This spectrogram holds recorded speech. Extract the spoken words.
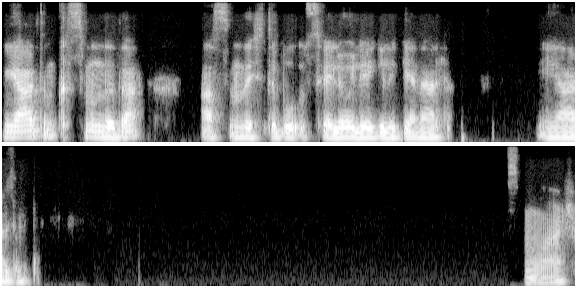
Yardım kısmında da aslında işte bu Selo ile ilgili genel yardım kısmı var.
